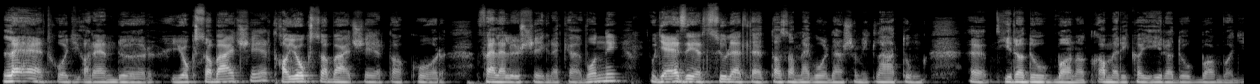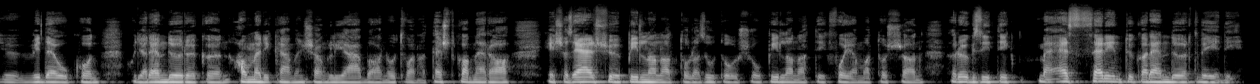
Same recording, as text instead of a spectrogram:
lehet, hogy a rendőr jogszabályt ha jogszabályt akkor felelősségre kell vonni. Ugye ezért született az a megoldás, amit látunk híradókban, amerikai híradókban, vagy videókon, hogy a rendőrökön Amerikában és Angliában ott van a testkamera, és az első pillanattól az utolsó pillanatig folyamatosan rögzítik, mert ez szerintük a rendőrt védi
